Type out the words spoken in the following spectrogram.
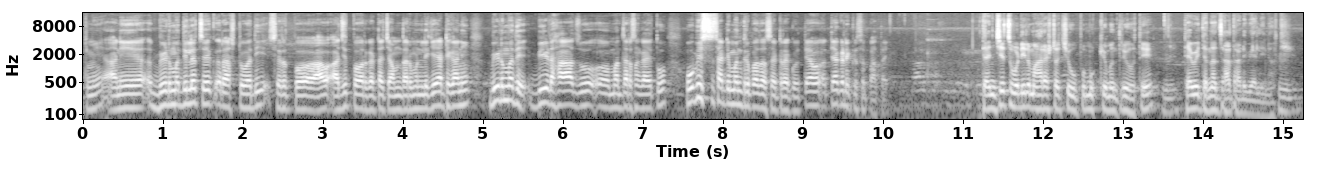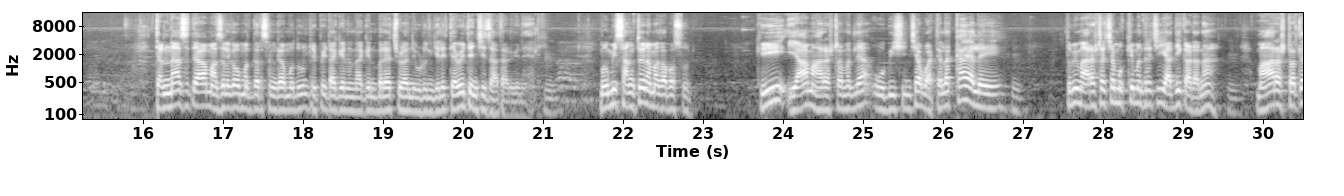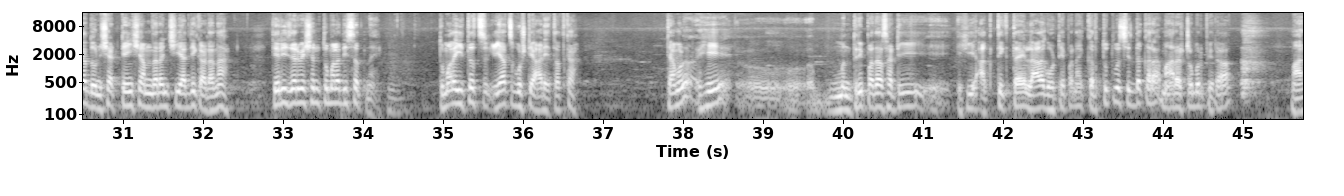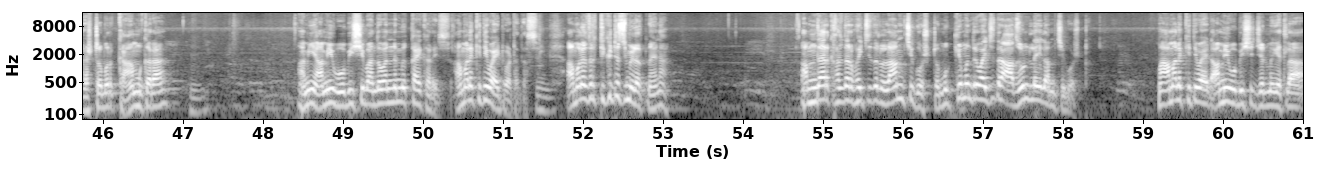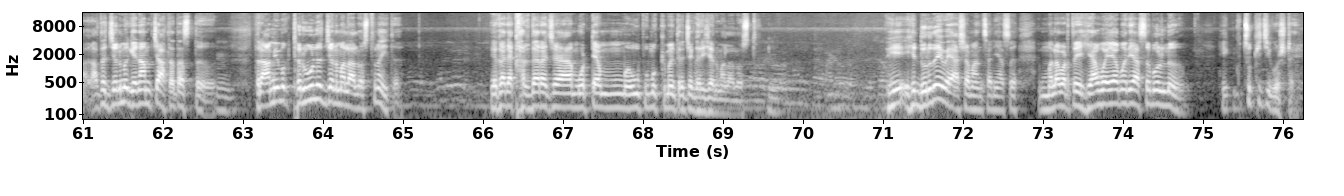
तुम्ही. आणि बीडमधीलच एक राष्ट्रवादी शरद पवार अजित पवार गटाचे आमदार म्हणले की या ठिकाणी बीडमध्ये बीड हा जो मतदारसंघ आहे तो ओबीसीसाठी मंत्रिपदासाठी राखू त्या त्याकडे कसं पाहताय? त्यांचेच वडील महाराष्ट्राचे उपमुख्यमंत्री होते. त्यावेळी त्यांना जात आडवी आली नव्हती. त्यांनाच त्या माजलगाव मतदारसंघामधून रिपीट अगेन अँड अगेन बऱ्याच वेळा निवडून गेले. त्यावेळी त्यांची जात आडवी नाही आली. मग मी सांगतोय ना मगापासून की या महाराष्ट्रामधल्या ओबीसींच्या वाट्याला काय आलं आहे तुम्ही महाराष्ट्राच्या मुख्यमंत्र्याची यादी काढा ना. महाराष्ट्रातल्या दोनशे अठ्ठ्याऐंशी आमदारांची यादी काढा ना. ते रिझर्वेशन तुम्हाला दिसत नाही. तुम्हाला इथंच याच गोष्टी आड येतात का? त्यामुळं हे मंत्रीपदासाठी मंत्रिपदासाठी ही आक्तिकता आहे लाळ घोटेपणा आहे. कर्तृत्व सिद्ध करा महाराष्ट्रभर फिरा. महाराष्ट्रभर काम करा. आम्ही आम्ही ओबीसी बांधवांना मग काय करायचं? आम्हाला किती वाईट वाटत असेल? आम्हाला जर तिकीटच मिळत नाही ना. आमदार खासदार व्हायची तर लांबची गोष्ट मुख्यमंत्री व्हायची तर अजून लई लांबची गोष्ट. मग आम्हाला किती वाईट आम्ही ओबीसी जन्म घेतला आता जन्म घेणं आमच्या हातात असतं. तर आम्ही मग ठरवूनच जन्माला आलो असतो ना इथं. एखाद्या खासदाराच्या मोठ्या म- उपमुख्यमंत्र्याच्या घरी जन्माला आलो असतो. हे हे दुर्दैव आहे अशा माणसाने असं मला वाटतं ह्या वयामध्ये असं बोलणं हे चुकीची गोष्ट आहे.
